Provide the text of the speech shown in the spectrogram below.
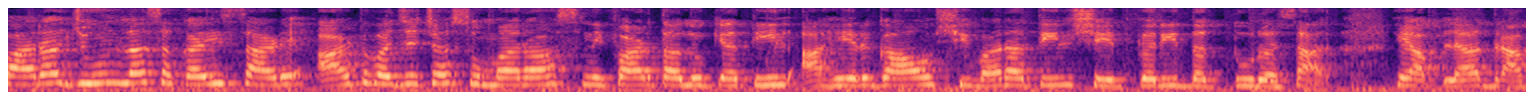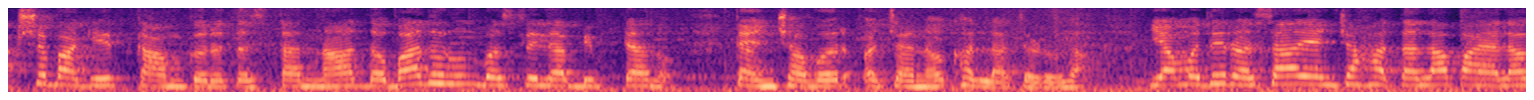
बारा जूनला सकाळी साडेआठ वाजेच्या सुमारास निफाड तालुक्यातील आहेरगाव शिवारातील शेतकरी दत्तू रसाळ हे आपल्या द्राक्ष बागेत काम करत असताना दबा धरून बसलेल्या बिबट्यानं त्यांच्यावर अचानक हल्ला चढवला. यामध्ये रसाळ यांच्या हाताला पायाला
